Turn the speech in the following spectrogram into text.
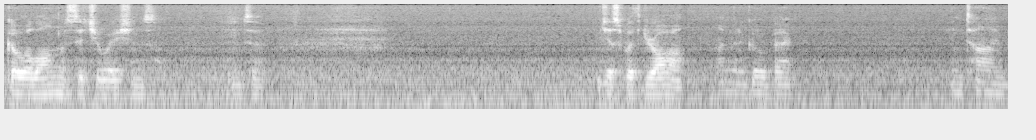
go along with situations and to just withdraw. I'm going to go back in time,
